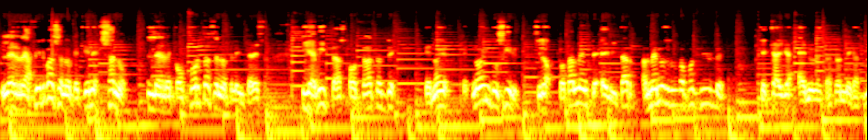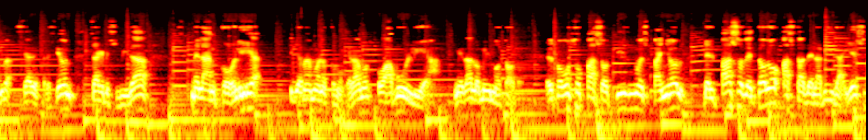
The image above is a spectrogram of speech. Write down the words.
le reafirmas en lo que tiene sano, le reconfortas en lo que le interesa. Y evitas o tratas de que no, no inducir, sino totalmente evitar, al menos lo posible, que caiga en una situación negativa, sea depresión, sea agresividad, melancolía, llamémoslo como queramos, o abulia, me da lo mismo todo el famoso pasotismo español, del paso de todo hasta de la vida. Y eso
